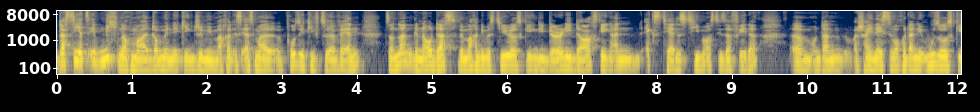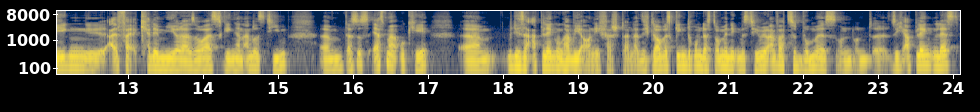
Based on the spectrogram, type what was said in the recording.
dass die jetzt eben nicht nochmal Dominik gegen Jimmy machen, ist erstmal positiv zu erwähnen, sondern genau das, wir machen die Mysterios gegen die Dirty Dogs, gegen ein externes Team aus dieser Feder. Ähm, und dann wahrscheinlich nächste Woche dann die Usos gegen äh, Alpha Academy oder sowas, gegen ein anderes Team. Ähm, das ist erstmal okay ähm, mit dieser Ablenkung habe ich auch nicht verstanden. Also ich glaube, es ging darum, dass Dominic Mysterio einfach zu dumm ist und, und äh, sich ablenken lässt.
